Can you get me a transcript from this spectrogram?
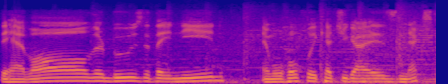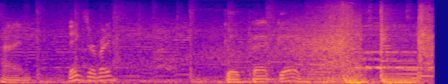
They have all their booze that they need, and we'll hopefully catch you guys next time. Thanks, everybody. Go Pack, go.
